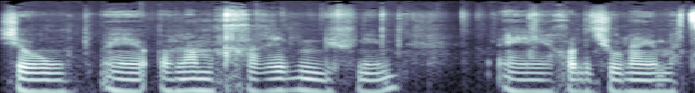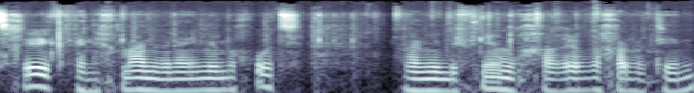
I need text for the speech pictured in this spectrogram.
שהוא אה, עולם חרב מבפנים. אה, יכול להיות שאולי מצחיק ונחמד ונעים מבחוץ, אבל מבפנים הוא חרב לחלוטין,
